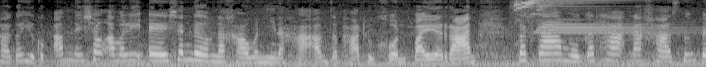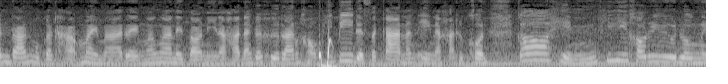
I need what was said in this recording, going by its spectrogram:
นะคะก็อยู่กับอ้ำในช่องอมรีเอเช่นเดิมนะคะ วันนี้นะคะ อ้ำจะพาทุกคนไปร้านสกาหมูกระทะนะคะ ซึ่งเป็นร้านหมูกระทะใหม่มาแรงมากๆในตอนนี้นะคะ นั่นก็คือร้านของพี่บี้เดอะสกานั่นเองนะคะ ทุกคนก็เห็นพี่ๆเขารีวิวลงใน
